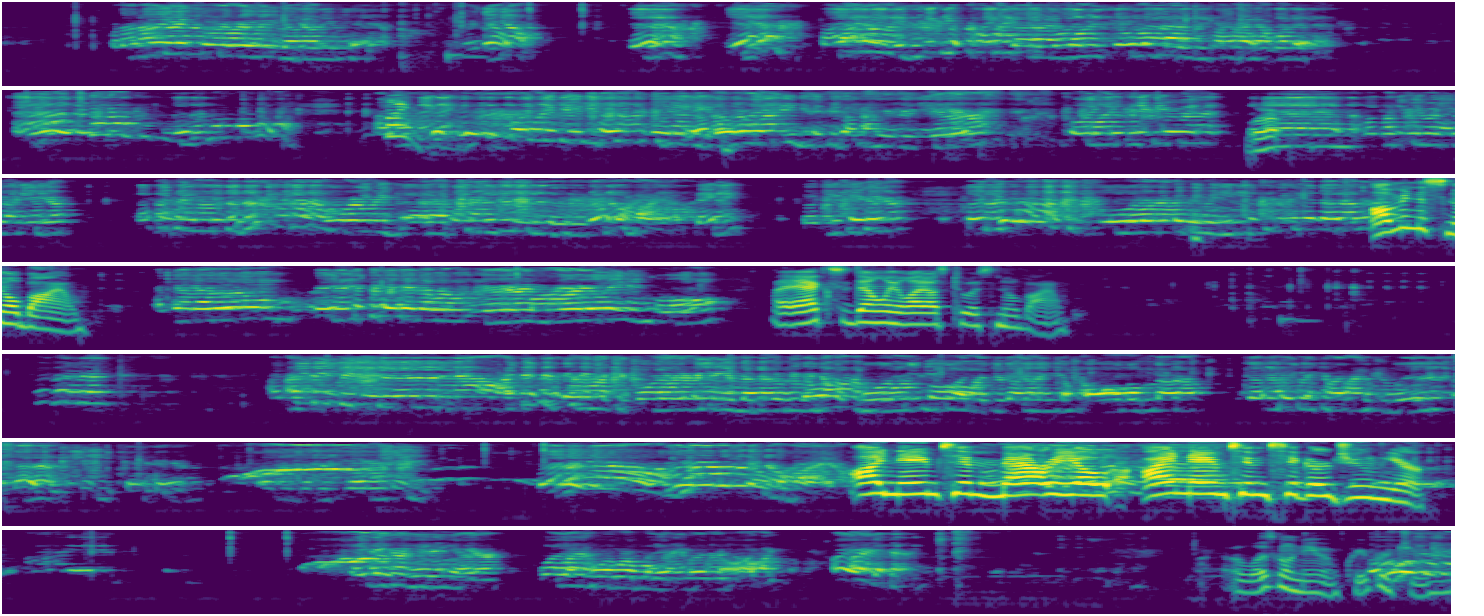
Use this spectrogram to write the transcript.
I'm in the snow biome. I accidentally led us to a snow biome. I named him Mario. I named him Tigger Jr. gonna name him Creeper Jr.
